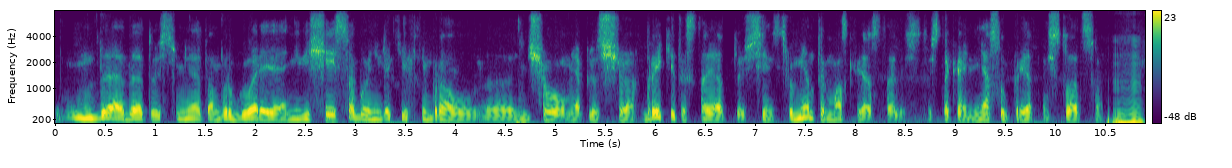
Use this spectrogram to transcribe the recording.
Да, да, то есть у меня там, грубо говоря, я ни вещей с собой никаких не брал, э, ничего. У меня плюс еще брекеты стоят, то есть все инструменты в Москве остались. То есть такая не особо приятная ситуация. Мгм.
